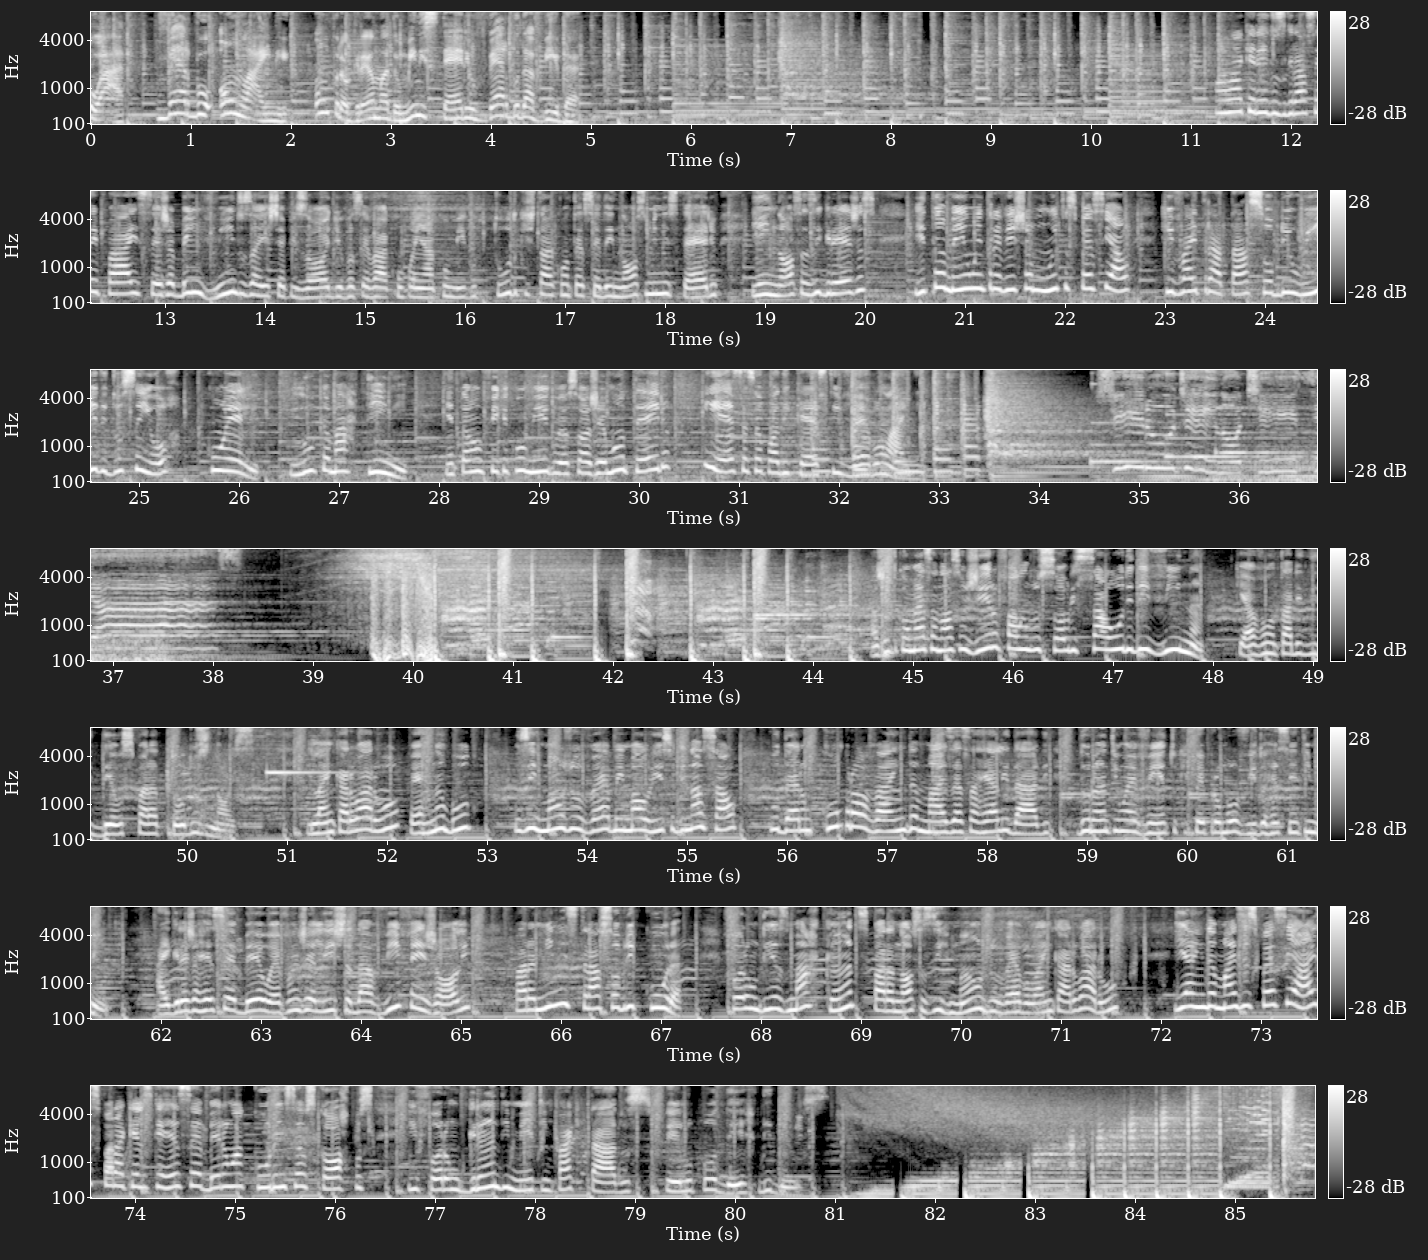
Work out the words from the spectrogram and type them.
No ar, Verbo Online, um programa do Ministério Verbo da Vida. Olá, queridos, graça e paz, sejam bem-vindos a este episódio. Você vai acompanhar comigo tudo que está acontecendo em nosso ministério e em nossas igrejas e também uma entrevista muito especial que vai tratar sobre o ID do Senhor com ele, Luca Martini. Então fique comigo, eu sou a G Monteiro e esse é seu podcast Verbo Online. Giro de notícias. A gente começa nosso giro falando sobre saúde divina, que é a vontade de Deus para todos nós. E lá em Caruaru, Pernambuco, os irmãos do Verbo em Maurício de Nassau puderam comprovar ainda mais essa realidade durante um evento que foi promovido recentemente. A igreja recebeu o evangelista Davi Feijoli para ministrar sobre cura. Foram dias marcantes para nossos irmãos do Verbo lá em Caruaru e ainda mais especiais para aqueles que receberam a cura em seus corpos e foram grandemente impactados pelo poder de Deus.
